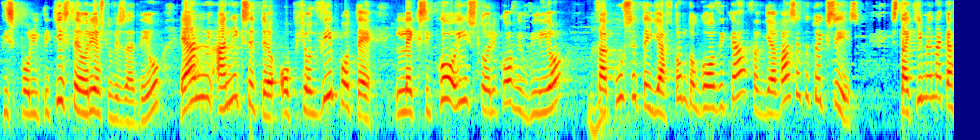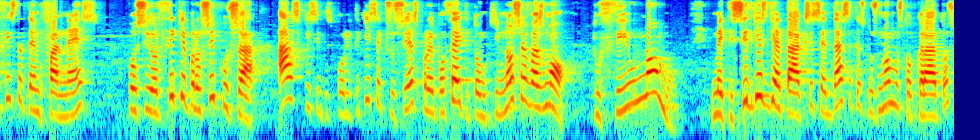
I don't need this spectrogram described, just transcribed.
της πολιτικής θεωρίας του Βυζαντίου. Εάν ανοίξετε οποιοδήποτε λεξικό ή ιστορικό βιβλίο, θα ακούσετε για αυτόν τον κώδικα, θα διαβάσετε το εξής. Στα κείμενα καθίσταται εμφανές πως η ορθή και προσήκουσα άσκηση της πολιτικής εξουσίας προϋποθέτει τον κοινό σεβασμό του θείου νόμου. Με τις ίδιες διατάξεις εντάσσεται στους νόμους το κράτος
